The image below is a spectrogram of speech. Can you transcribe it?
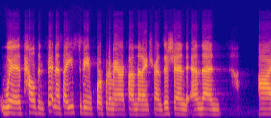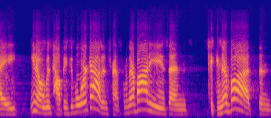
with health and fitness, I used to be in corporate America and then I transitioned and then I you know, it was helping people work out and transform their bodies and kicking their butts and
